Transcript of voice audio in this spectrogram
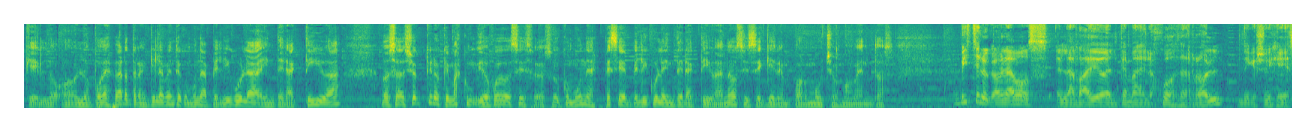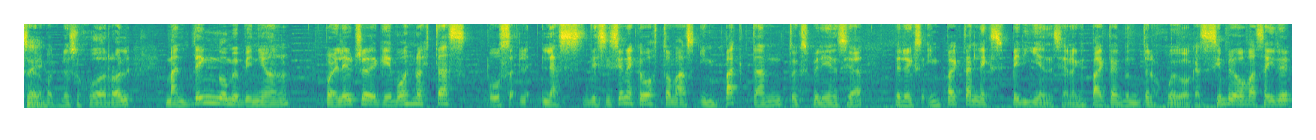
que- lo, lo podés ver tranquilamente como una película interactiva. O sea, yo creo que más que un videojuego es eso, es como una especie de película interactiva, ¿no? Si se quieren, por muchos momentos. ¿Viste lo que hablamos en la radio del tema de los juegos de rol? De que yo dije que Sí. Cyberpunk no es un juego de rol. Mantengo mi opinión por el hecho de que vos no estás. las decisiones que vos tomas impactan tu experiencia, pero ex- impactan la experiencia, no impactan tanto el juego. Casi siempre vos vas a ir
